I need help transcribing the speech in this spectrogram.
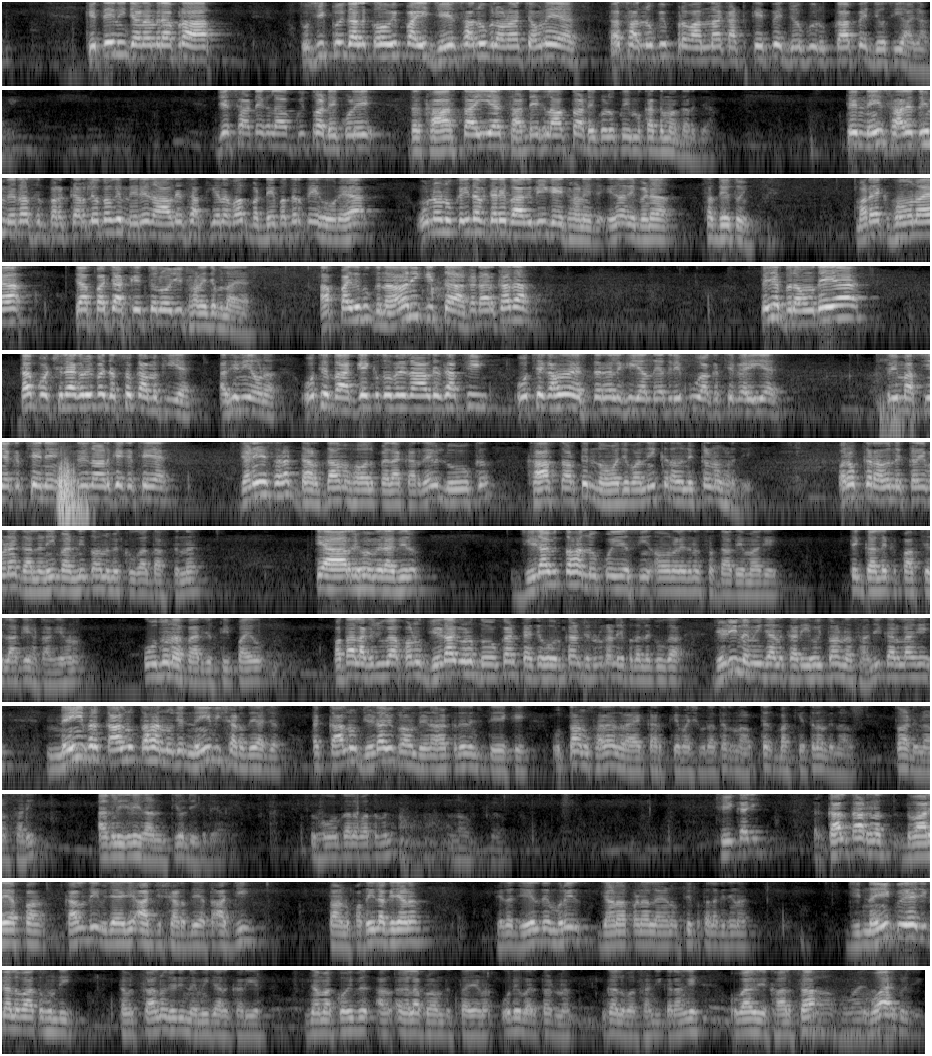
ਕਿਤੇ ਨਹੀਂ ਜਾਣਾ ਮੇਰਾ ਭਰਾ, ਤੁਸੀਂ ਕੋਈ ਗੱਲ ਕਹੋ ਵੀ ਭਾਈ, ਜੇ ਸਾਨੂੰ ਬੁਲਾਉਣਾ ਚਾਹੁੰਦੇ ਆ, ਤਾਂ ਸਾਨੂੰ ਕੋਈ ਪ੍ਰਵਾਨਾ ਕੱਟ ਕੇ ਭੇਜੋ, ਕੋਈ ਰੁੱਕਾ ਭੇਜੋ, ਅਸੀਂ ਆ ਜਾਾਂਗੇ। ਜੇ ਸਾਡੇ ਖਿਲਾਫ ਕੋਈ ਤੁਹਾਡੇ ਕੋਲੇ ਦਰਖਾਸਤ ਆਈ ਹੈ ਸਾਡੇ ਖਿਲਾਫ ਤੁਹਾਡੇ ਕੋਲ ਕੋਈ ਮੁਕੱਦਮਾ ਦਰਜ ਆ। ਤੇ ਨਹੀਂ, ਸਾਰੇ ਤੁਸੀਂ ਮੇਰੇ ਨਾਲ ਸੰਪਰਕ ਕਰ ਲਿਓ, ਕਿਉਂਕਿ ਮੇਰੇ ਨਾਲ ਦੇ ਸਾਥੀਆਂ ਨਾਲ ਬਹੁਤ ਵੱਡੇ ਪੱਧਰ ਤੇ ਹੋ ਰਿਹਾ। ਉਹਨਾਂ ਨੂੰ ਕਈ ਤਾਂ ਵਿਚਾਰੇ ਬਾਗ ਵੀ ਗਏ ਥਾਣੇ 'ਚ, ਇਹਨਾਂ ਦੇ ਬਿਨਾ ਸੱਦੇ ਤੋਂ ਹੀ। ਮਾੜਾ ਇੱਕ ਫੋਨ ਆਇਆ ਤੇ ਆਪਾਂ ਚੱਕ ਕੇ ਚਲੋ ਜੀ ਥਾਣੇ 'ਚ ਬੁਲਾਇਆ। ਆਪਾਂ ਇਹਦੇ ਕੋਈ ਗੁਨਾਹ ਨਹੀਂ ਕੀਤਾ ਡਰ ਕਾਦਾ ਤੇ ਜੇ ਬੁਲਾਉਂਦੇ ਆ, ਤਾਂ ਪੁੱਛ ਲਿਆ ਕਰੋ ਵੀ ਦੱਸੋ ਕੰਮ ਕੀ ਹੈ? ਅਸੀਂ ਨਹੀਂ ਆਉਣਾ। ਉੱਥੇ ਬਾਗੇ ਇੱਕ ਦੋ ਮੇਰੇ ਨਾਲ ਦੇ ਸਾਥੀ, ਉੱਥੇ ਕਹੋ ਰਿਸ਼ਤੇਦਾਰਾਂ ਲਿਖੀ ਜਾਂਦੇ ਆ, ਤੇਰੀ ਭੂਆ ਕਿੱਥੇ ਪਈ ਹੈ? ਤੇਰੀ ਮਾਸੀਆਂ ਕਿੱਥੇ ਨੇ? ਤੇਰੇ ਨਾਨਕੇ ਕਿੱਥੇ ਐ ਜਣੇ ਇਹ ਸਾਰਾ ਡਰ ਦਾ ਮਾਹੌਲ ਪੈਦਾ ਕਰਦੇ ਵੀ ਲੋਕ ਖਾਸ ਤੌਰ ਤੇ ਨੌਜਵਾਨੀ ਘਰਾਂ ਤੋਂ ਨਿਕਲਣ ਨੂੰ ਹਟਦੇ। ਪਰ ਉਹ ਘਰਾਂ ਤੋਂ ਨਿਕਲੇ ਬਿਨਾ ਗੱਲ ਨਹੀਂ ਬਣਨੀ, ਤੁਹਾਨੂੰ ਮੈਂ ਇੱਕੋ ਗੱਲ ਦੱਸ ਦਿੰਦਾ। ਤਿਆਰ ਰਹੋ ਮੇਰਾ ਵੀਰ। ਜਿਹੜਾ ਵੀ ਤੁਹਾਨੂੰ ਕੋਈ ਅਸੀਂ ਆਉਣ ਵਾਲੇ ਦਿਨ ਸੱਦਾ ਦੇਵਾਂਗੇ ਤੇ ਗੱਲ ਇੱਕ ਪਾਸੇ ਲਾ ਕੇ ਹਟਾਂਗੇ ਹੁਣ। ਉਦੋਂ ਨਾ ਪੈਰ ਜੁੱਤੀ ਪਾਇਓ। ਪਤਾ ਲੱਗ ਜੂਗਾ ਆਪਾਂ ਨੂੰ ਜਿਹੜਾ ਵੀ ਹੁਣ 2 ਘੰਟਿਆਂ 'ਚ, ਹੋਰ ਘੰਟੇ, ਡੂਢ ਘੰਟੇ 'ਚ ਪਤਾ ਲੱਗੂਗਾ ਜਿਹੜੀ ਨਵੀਂ ਜਾਣਕਾਰੀ ਹੋਈ ਤੁਹਾਡੇ ਨਾਲ ਸਾਂਝੀ ਕਰ ਲਾਂਗੇ। ਨਹੀਂ ਫਿਰ ਕੱਲ ਨੂੰ ਤੁਹਾਨੂੰ ਜੇ ਨਹੀਂ ਵੀ ਛੱਡਦੇ ਅੱਜ, ਤਾਂ ਕੱਲ ਨੂੰ ਜਿਹੜਾ ਵੀ ਪ੍ਰੋਗਰਾਮ ਦੇਣਾ ਹੋਇਆ ਕਦੇ ਦਿਨ 'ਚ ਦੇ ਕੇ, ਉਹ ਤੁਹਾਨੂੰ ਸਾਰਿਆਂ ਦਾ ਰਾਏ ਕਰਕੇ ਮਸ਼ਵਰਾ ਧਿਰ ਨਾਲ ਤੇ ਬਾਕੀ ਤਰ੍ਹਾਂ ਦੇ ਨਾਲ, ਤੁਹਾਡੇ ਨਾਲ ਸਾਰੀ ਅਗਲੀ ਜਿਹੜੀ ਰਣਨੀਤੀ ਉਹ ਲਿਖ ਦਿਆਂਗੇ। ਕੋਈ ਹੋਰ ਗੱਲਬਾਤ ਮੈਨੂੰ? ਠੀਕ ਹੈ ਜੀ। ਕੱਲ ਤੁਹਾਡੇ ਨਾਲ ਦੁਬਾਰੇ ਆਪਾਂ ਕੱਲ ਦੀ ਬਜਾਏ ਜੇ ਅੱਜ ਛੱਡਦੇ ਆ ਤਾਂ ਅੱਜ ਹੀ ਤੁਹਾਨੂੰ ਪਤਾ ਹੀ ਲੱਗ ਜਾਣਾ। ਫਿਰ ਤਾਂ ਜੇਲ੍ਹ ਦੇ ਮੁਰੇ ਜਾਣਾ ਪੈਣਾ, ਲੈਣ ਉੱਥੇ ਪਤਾ ਲੱਗ ਜਾਣਾ। ਜੇ ਨਹੀਂ ਕੋਈ ਇਹੋ ਜੀ ਗੱਲਬਾਤ ਹੁੰਦੀ, ਤਾਂ ਫਿਰ ਕੱਲ ਨੂੰ ਜਿਹੜੀ ਨਵੀਂ ਜਾਣਕਾਰੀ ਹੈ, ਜਾਂ ਮੈਂ ਕੋਈ ਵੀ ਅਗਲਾ ਪ੍ਰੋਗਰਾਮ ਦਿੱਤਾ ਜਾਣਾ, ਉਹਦੇ ਬਾਰੇ ਤੁਹਾਡੇ ਨਾਲ ਗੱਲਬਾਤ ਸਾਂਝੀ ਕਰਾਂਗੇ। ਵਾਹਿਗੁਰੂ ਜੀ ਖਾਲਸਾ, ਵਾਹਿਗੁਰੂ ਜੀ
